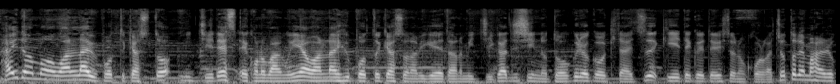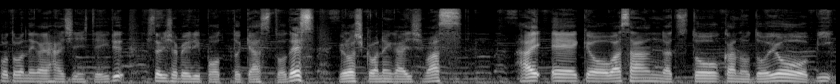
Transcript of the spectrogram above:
はいどうも、ワンライフポッドキャスト、ミッチーです。えこの番組はワンライフポッドキャストナビゲーターのミッチーが自身のトーク力を鍛えつつ、聞いてくれてる人の心がちょっとでも晴れることを願い配信している一人喋りポッドキャストです。よろしくお願いします。はい、えー、今日は3月10日の土曜日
